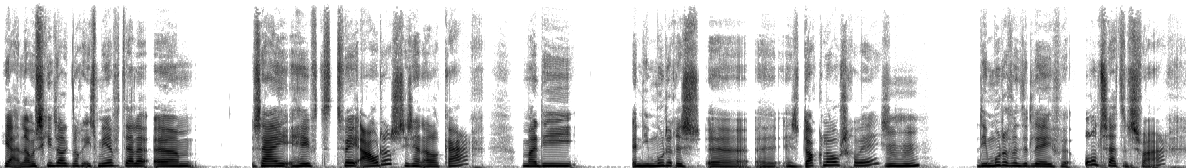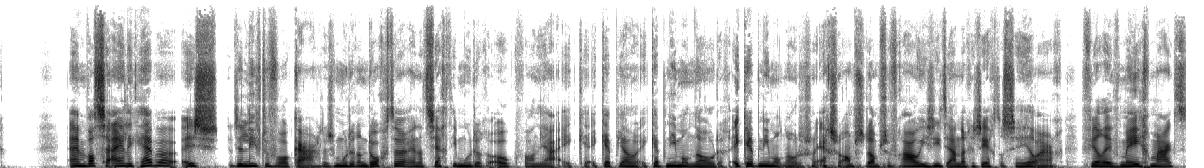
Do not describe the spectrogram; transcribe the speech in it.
Ja, nou misschien zal ik nog iets meer vertellen. Ehm, zij heeft twee ouders, die zijn uit elkaar. Maar die, en die moeder is, eh, eh, is dakloos geweest. Die moeder vindt het leven ontzettend zwaar. En wat ze eigenlijk hebben is de liefde voor elkaar. Dus moeder en dochter. En dat zegt die moeder ook van ja, ik, ik heb jou, ik heb niemand nodig. Ik heb niemand nodig. Zo'n echt zo'n Amsterdamse vrouw. Je ziet aan de gezicht dat ze heel erg veel heeft meegemaakt.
